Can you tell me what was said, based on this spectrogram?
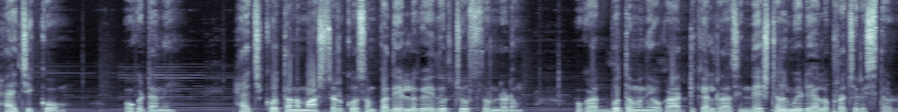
హ్యాచికో ఒకటని హ్యాచికో తన మాస్టర్ కోసం పదేళ్ళుగా ఎదురు చూస్తుండడం ఒక అద్భుతమని ఒక ఆర్టికల్ రాసి నేషనల్ మీడియాలో ప్రచురిస్తాడు.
